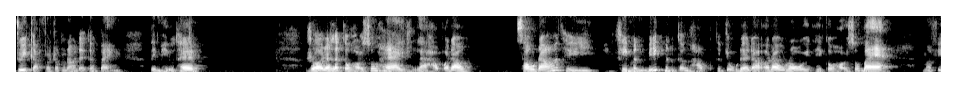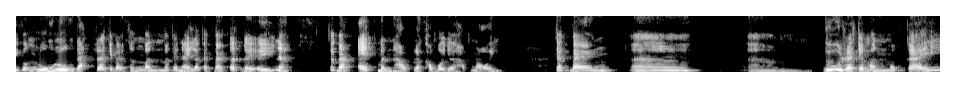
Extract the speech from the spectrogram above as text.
truy cập vào trong đó để các bạn tìm hiểu thêm. Rồi đó là câu hỏi số 2 là học ở đâu? Sau đó thì khi mình biết mình cần học cái chủ đề đó ở đâu rồi thì câu hỏi số 3 mà phi vân luôn luôn đặt ra cho bản thân mình mà cái này là các bạn ít để ý nè. Các bạn ép mình học là không bao giờ học nổi các bạn à, à, đưa ra cho mình một cái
